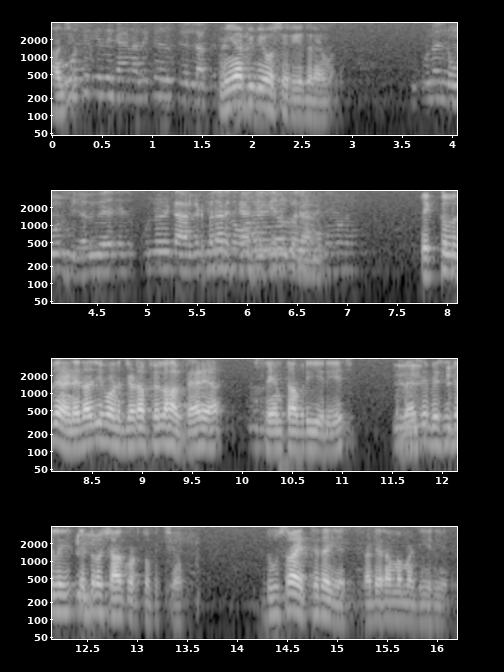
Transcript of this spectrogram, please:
ਹਾਂਜੀ ਉਸ ਏਰੀਆ ਦੇ ਰਹਿਣ ਵਾਲੇ ਕਿ ਕਿ ਲੱਗ ਮੀਆਂ ਬੀਬੀ ਉਸ ਏਰੀਆ ਦੇ ਰਹਿਣ ਵਾਲੇ। ਉਹਨਾਂ ਨੇ ਨੋਨ ਸੀਗਾ ਵੀ ਇਹ- ਉਹਨਾਂ ਨੇ ਟਾਰਗੇਟ ਪਹਿਲਾਂ ਰੱਖਿਆ ਸੀ ਕਿ ਇਹਨੂੰ ਕਰਾਂਗੇ ਇੱਕ ਲੁਧਿਆਣੇ ਦਾ ਜੀ ਹੁਣ ਜਿਹੜਾ ਫਿਲਹਾਲ ਰਹਿ ਰਿਹਾ ਸਲੇਮ ਟਾਵਰੀ ਏਰੀਆ 'ਚ। ਵੈਸੇ ਬੇਸਿਕਲੀ ਇਧਰੋਂ ਸ਼ਾਹਕੋਟ ਤੋਂ ਪਿੱਛੋਂ। ਦੂਸਰਾ ਇੱਥੇ ਦਾ ਹੀ ਹੈ ਜੀ ਸਾਡੇ ਰਾਮਾ ਮੰਡੀ ਏਰੀਆ ਦੇ।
